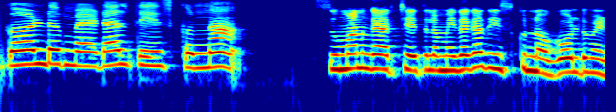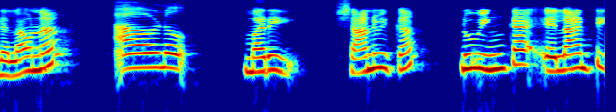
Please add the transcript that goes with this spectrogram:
గోల్డ్ మెడల్ తీసుకున్నా. సుమన్ గారి చేతుల మీదుగా తీసుకున్నావు గోల్డ్ మెడల్ అవునా? అవును. మరి షాన్విక నువ్వు ఇంకా ఎలాంటి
